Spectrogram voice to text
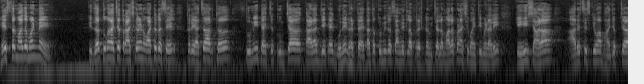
हेच तर माझं म्हणणं आहे की जर तुम्हाला याच्यात राजकारण वाटत असेल तर याचा अर्थ तुम्ही त्याच्या तुमच्या काळात जे काही गुन्हे घडत आहेत आता तुम्ही जर सांगितला प्रश्न विचारला मला पण अशी माहिती मिळाली की ही शाळा आर एस एस किंवा भाजपच्या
